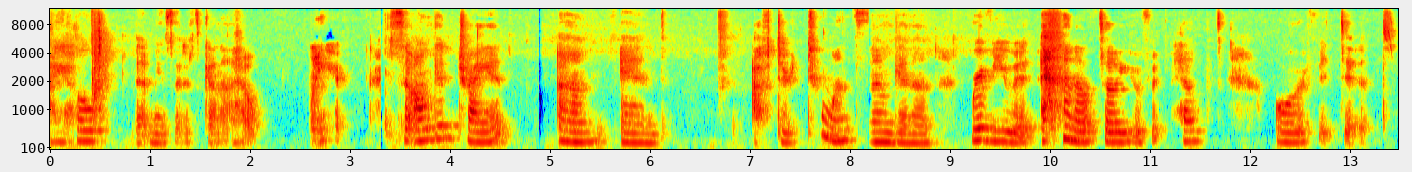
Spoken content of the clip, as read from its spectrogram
I hope that means that it's gonna help my hair. So I'm gonna try it um, and after two months I'm gonna review it and I'll tell you if it helped or if it didn't.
